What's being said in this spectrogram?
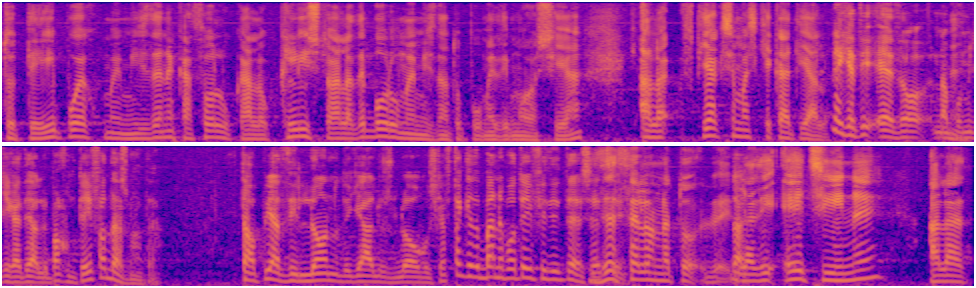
το ΤΕΙ που έχουμε εμείς δεν είναι καθόλου καλό. Κλείστο, αλλά δεν μπορούμε εμείς να το πούμε δημόσια. Αλλά φτιάξε μας και κάτι άλλο. Ναι, γιατί εδώ, να ναι. πούμε και κάτι άλλο, υπάρχουν ΤΕΙ φαντάσματα τα οποία δηλώνονται για άλλους λόγους και αυτά και δεν πάνε ποτέ οι φοιτητές. Δεν θέλω να το. Δηλαδή έτσι είναι, αλλά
